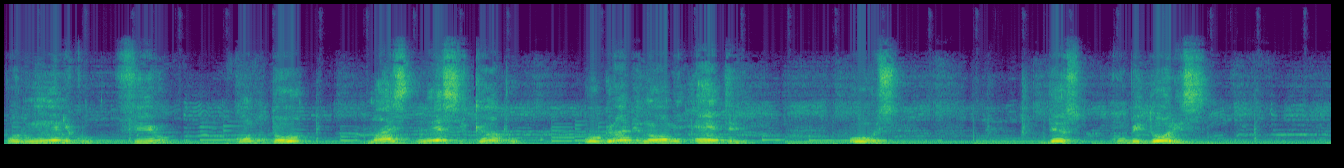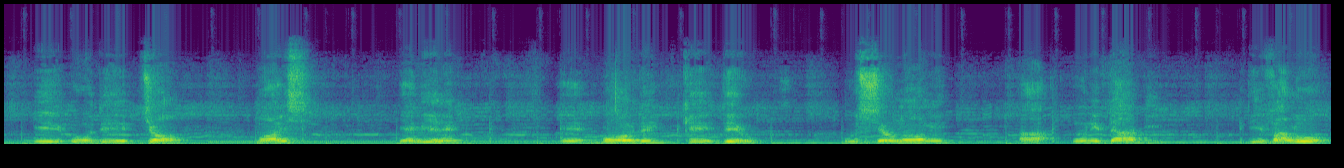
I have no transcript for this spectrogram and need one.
por um único fio condutor, mas nesse campo o grande nome entre os descobridores e o de John Morris e Emily e Borden, que deu o seu nome à unidade de valor,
